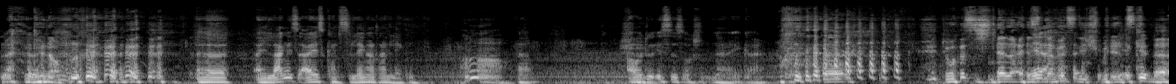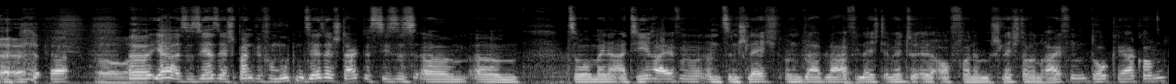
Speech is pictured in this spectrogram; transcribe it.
genau. Äh, ein langes Eis kannst du länger dran lecken. ah, Ja. Aber du isst es auch schon. Na, egal. Du musst schneller essen, ja. damit es nicht schmilzt. genau. ja. Oh, äh, ja, also sehr, sehr spannend. Wir vermuten sehr, sehr stark, dass dieses ähm, ähm, so meine AT-Reifen und sind schlecht und bla bla vielleicht eventuell auch von einem schlechteren Reifendruck herkommt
